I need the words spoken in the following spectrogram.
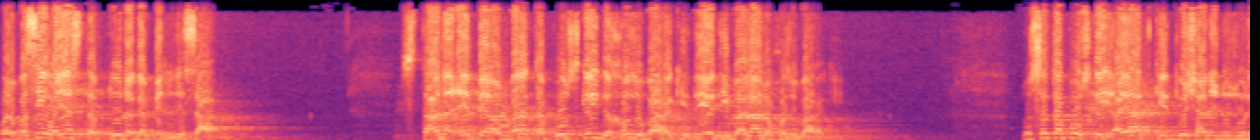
ورپسې ويستبتونک فی النساء ستانه اے پیغمبر تپوس کوي د خزو بارکه د یتیمانو خزو بارکه نو ستپوس کوي آیات کې دو شان نزول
